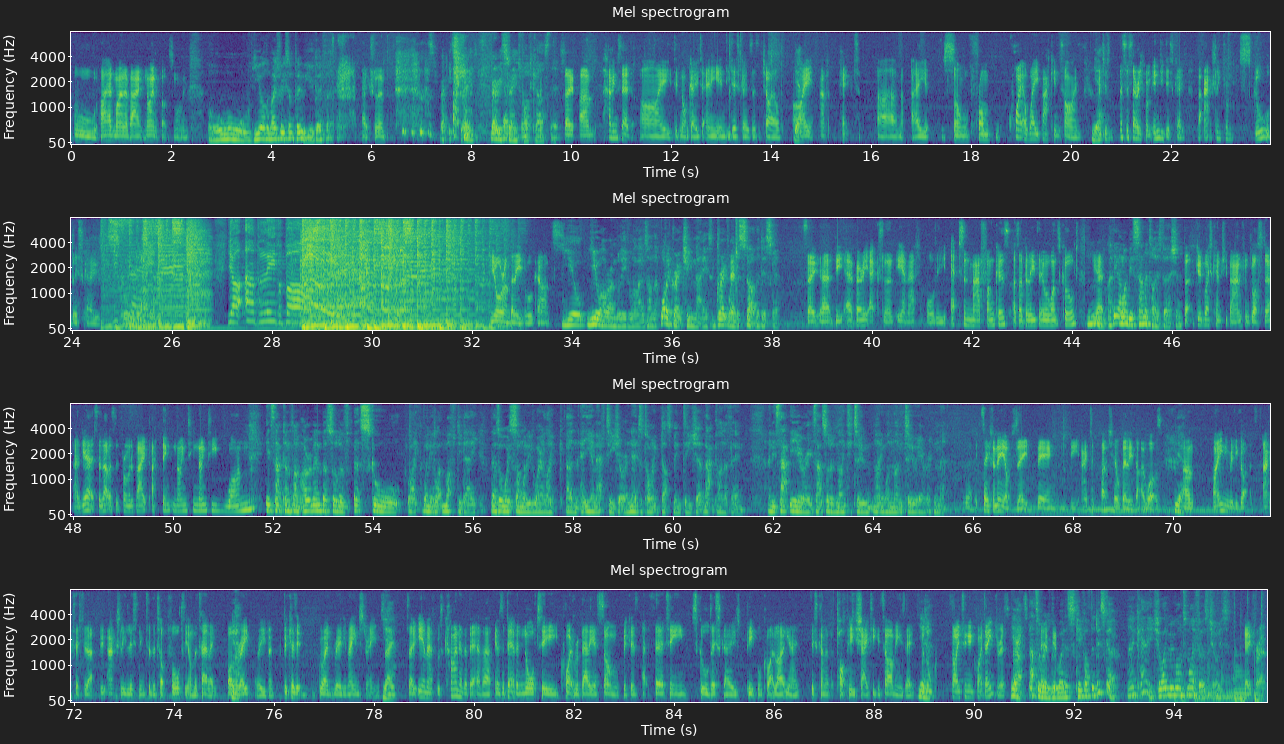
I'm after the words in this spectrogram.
Ooh, I had mine about nine o'clock this morning. Oh, you're the most recent poo. You go first. Excellent. It's very strange. Very strange podcast. This. So, um, having said I did not go to any indie discos as a child, Yeah. I have picked um, a song from quite a way back in time, Yeah. which is not necessarily from indie discos, but actually from school discos. You're unbelievable. You're unbelievable, cards. You you are unbelievable, Alexander. What a great tune that is. A great way to start the disco. So, uh, the uh, very excellent EMF, or the Epsom Mad Funkers, as I believe they were once called. Mm, I think that might be a sanitized version. but good West Country band from Gloucester, and yeah, so that was from about I think 1991. It's that kind of time. I remember sort of at school, like when it was like Mufti Day, there's always someone who'd wear like an EMF t shirt or a Ned's Atomic Dustbin t shirt, that kind of thing. And it's that era, it's that sort of 92, 91, 92 era, isn't it? So for me, obviously, being the out of touch hillbilly that I was, Yeah. um, I only really got access to that through actually listening to the top 40 on the telly, on Yeah. the radio even, because it went really mainstream. So, Yeah. so EMF was kind of a bit of a, it was a bit of a naughty, quite rebellious song because at 13, school discos, people quite like, you know, this kind of poppy, shouty guitar music was all exciting and quite dangerous for Yeah, us. that's a really good way to kick off the disco. Okay, shall I move on to my first choice? Go for it.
